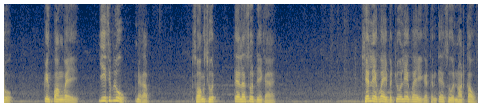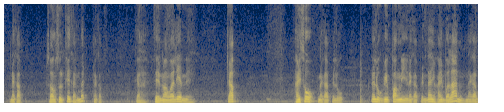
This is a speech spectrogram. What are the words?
ลูกเปียงปองไว้ยี่สิบลูกนะครับสองชุด แต่ละชุดนี่ก็เขียนเลขไว้บรรจุเลขไว้ก็ตั้งแต่ศูนย์ฮอดเก้านะครับสองศูนย์คือกันหมดนะครับก็เห็นน้องว่าเล่นนี่จับไฮโซกนะครับเป็นลูก ในลูกปิงปองนี่นะครับ เป็นในไหโบราณนะครับ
